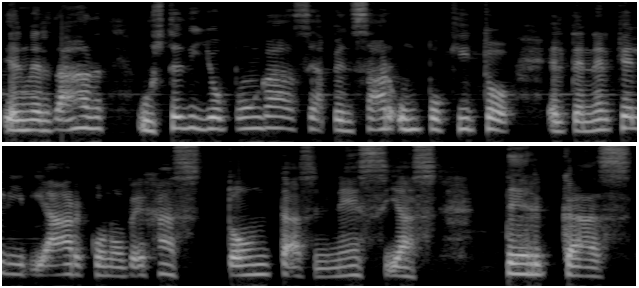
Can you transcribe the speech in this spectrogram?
En verdad, usted y yo póngase a pensar un poquito el tener que lidiar con ovejas tontas, necias, tercas,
